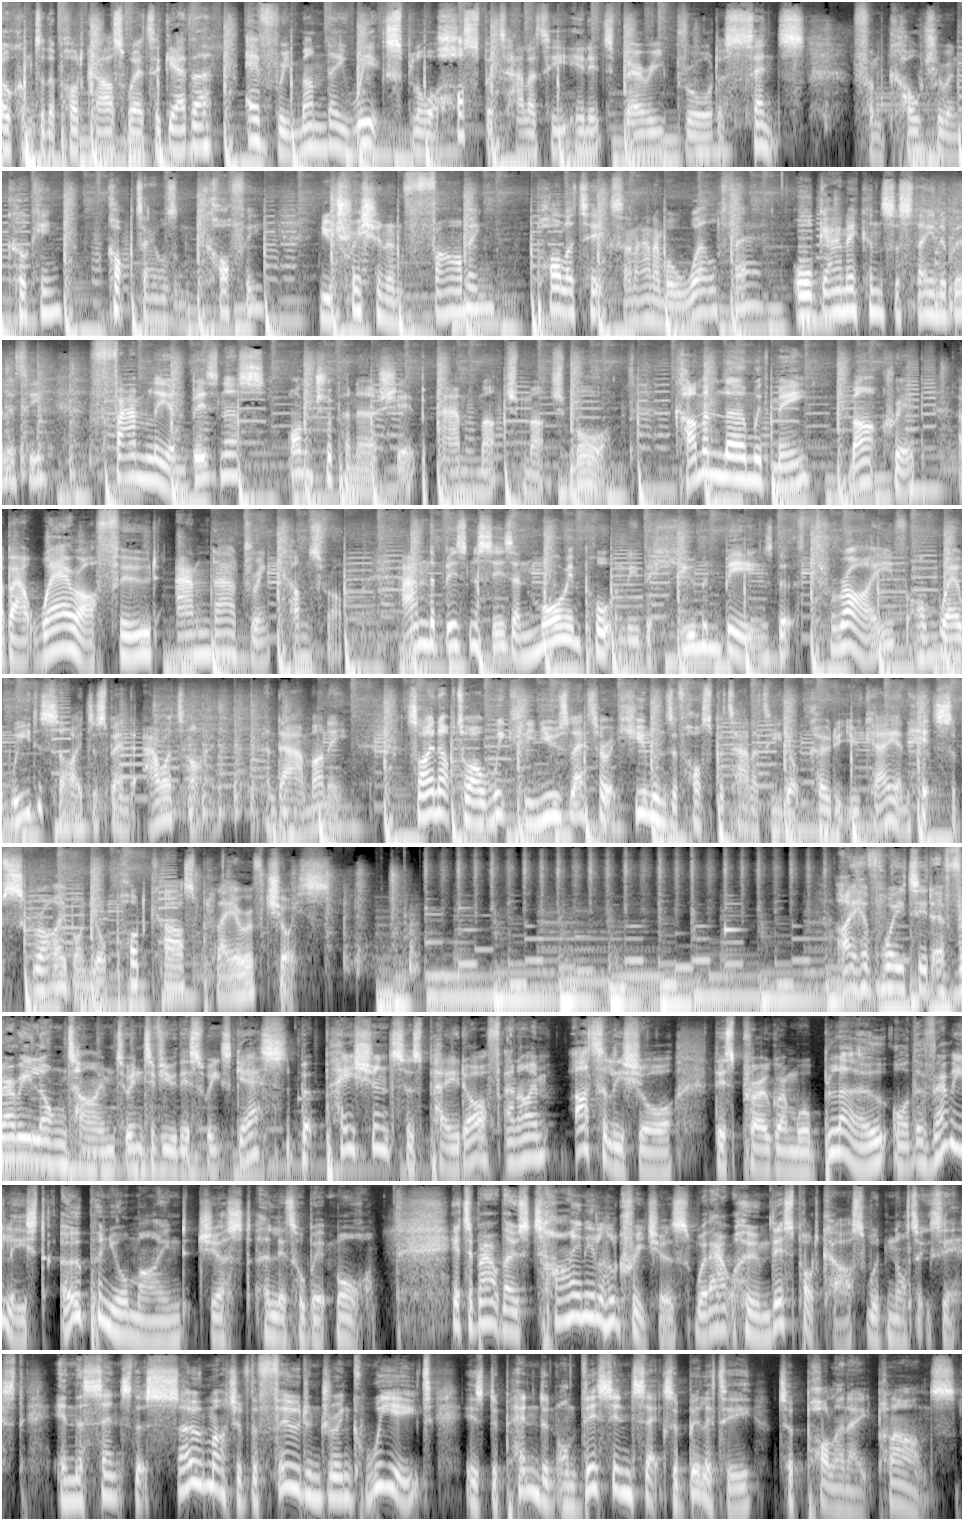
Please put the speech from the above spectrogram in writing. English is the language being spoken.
Welcome to the podcast where together, every Monday, we explore hospitality in its very broadest sense from culture and cooking, cocktails and coffee, nutrition and farming, politics and animal welfare, organic and sustainability, family and business, entrepreneurship, and much, much more. Come and learn with me, Mark Cribb, about where our food and our drink comes from and the businesses and more importantly the human beings that thrive on where we decide to spend our time and our money. Sign up to our weekly newsletter at humansofhospitality.co.uk and hit subscribe on your podcast player of choice. I have waited a very long time to interview this week's guest, but patience has paid off, and I'm utterly sure this program will blow, or the very least, open your mind just a little bit more. It's about those tiny little creatures without whom this podcast would not exist, in the sense that so much of the food and drink we eat is dependent on this insect's ability to pollinate plants.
